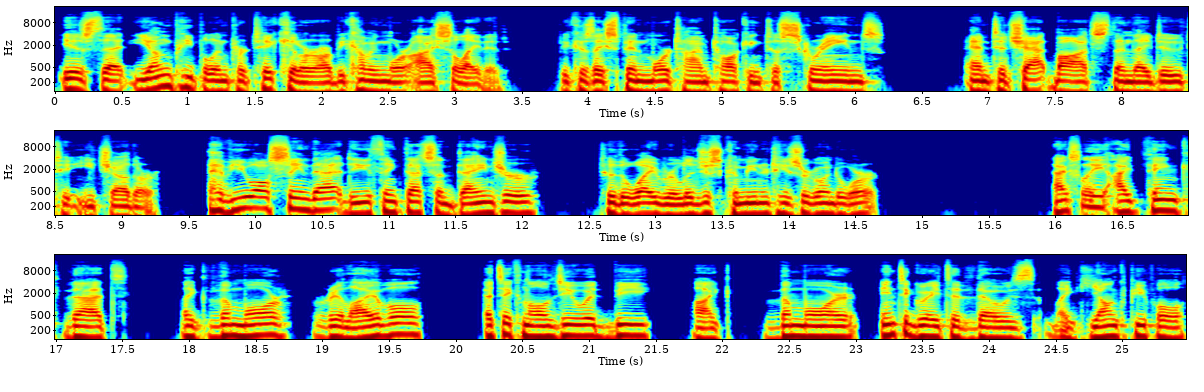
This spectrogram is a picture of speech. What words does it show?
is that young people in particular are becoming more isolated because they spend more time talking to screens and to chatbots than they do to each other. Have you all seen that? Do you think that's a danger to the way religious communities are going to work? Actually, I think that like the more reliable a technology would be, like the more integrated those like young people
